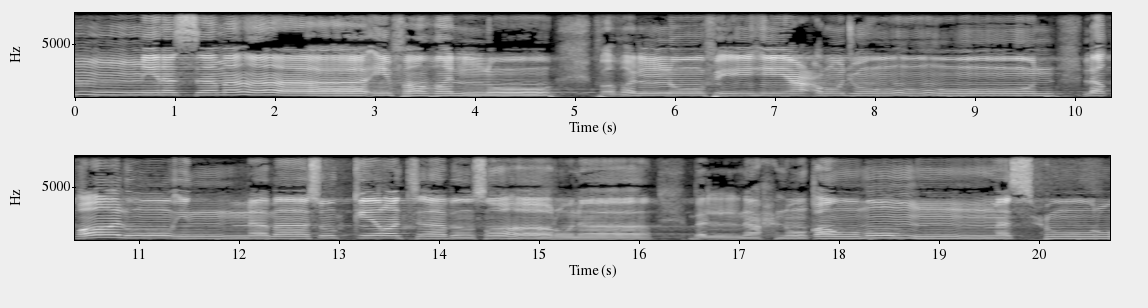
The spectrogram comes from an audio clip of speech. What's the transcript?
من السماء فظلوا فظلوا فيه يعرجون. لقالوا إنما سكرت أبصارنا بل نحن قوم مسحورون.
